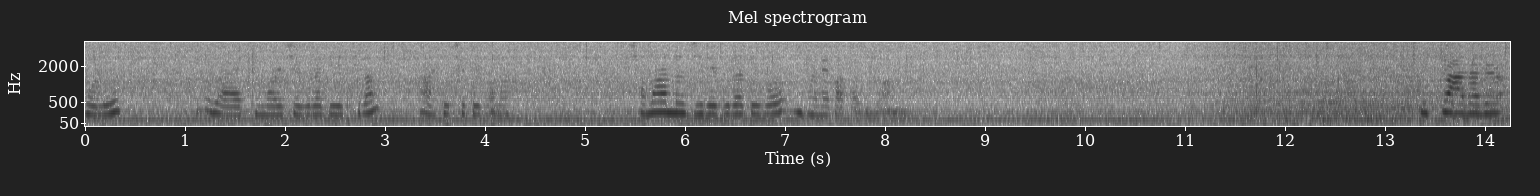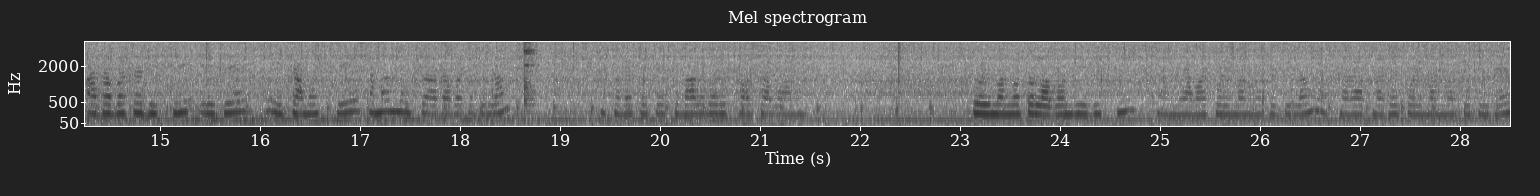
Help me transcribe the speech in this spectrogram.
হলুদ একটু মরিচের গুঁড়ো দিয়েছিলাম, আর কিছু দেবো না। সামান্য জিরে গুঁড়া দিব, ধনে পাতা দিব আমি। একটু আদা আদা বাটা দিছি, এই যে এই চামচ দিয়ে সামান্য একটু আদা বাটা দিলাম। এখন একটু ভালোভাবে কষাবো আমি। পরিমাণ মতো লবণ দিয়ে দিচ্ছি আমি আমার পরিমাণ মতো দিলাম। আপনারা আপনাদের পরিমাণ মতো দিবেন।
